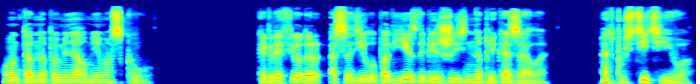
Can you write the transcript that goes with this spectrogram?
Он там напоминал мне Москву. Когда Федор осадил у подъезда, безжизненно приказала. «Отпустите его».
